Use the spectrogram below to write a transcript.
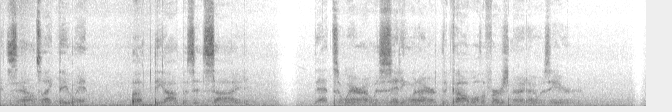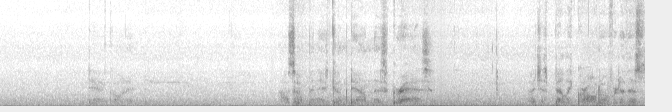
It sounds like they went up the opposite side. That's where I was sitting when I heard the gobble the first night I was here. Daggone it. I was hoping they'd come down this grass. I just belly crawled over to this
